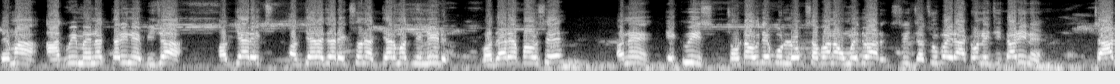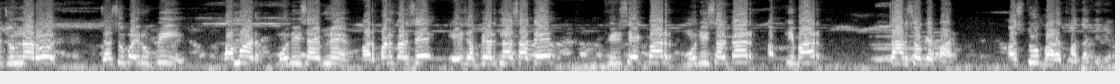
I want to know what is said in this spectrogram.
તેમાં આગવી મહેનત કરીને બીજા અગિયાર અગિયાર હજાર એકસો ને અગિયાર મતની લીડ વધારે અપાવશે અને એકવીસ છોટાઉદેપુર લોકસભાના ઉમેદવાર શ્રી જસુભાઈ રાઠોડને જીતાડીને ચાર જૂનના રોજ જસુભાઈ રૂપી, કમળ, મોદી સાહેબને અર્પણ કરશે. એ જ અભ્યર્થના સાથે ફિર સે એક મોદી સરકાર, અબકી બાર, ચારસો કે પાર. અસ્તુ ભારત માતા કી જય.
